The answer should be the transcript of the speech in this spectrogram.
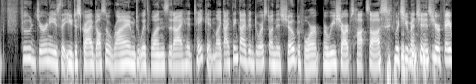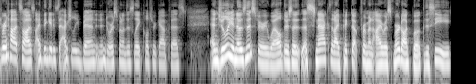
food journeys that you described also rhymed with ones that I had taken. Like I think I've endorsed on this show before Marie Sharp's hot sauce, which you mentioned is your favorite hot sauce. I think it has actually been an endorsement on this Slate Culture Gabfest. And Julia knows this very well. There's a, a, snack that I picked up from an Iris Murdoch book, The Sea,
